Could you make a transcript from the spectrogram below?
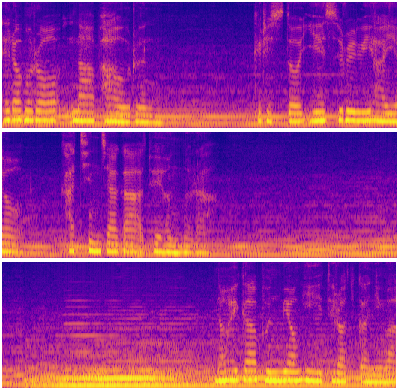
이러므로 나 바울은 그리스도 예수를 위하여 갇힌 자가 되었노라. 너희가 분명히 들었거니와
